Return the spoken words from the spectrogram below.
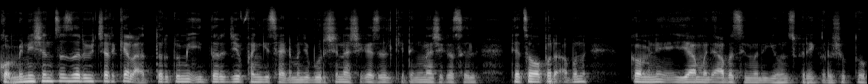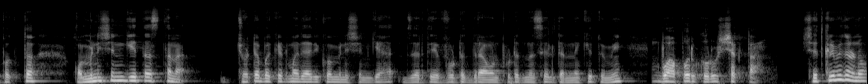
कॉम्बिनेशनचा जर विचार केला तर तुम्ही इतर जे फंगीसाईड म्हणजे बुरशीनाशक असेल कीटकनाशक असेल त्याचा वापर आपण कॉम्बिने यामध्ये आभासींमध्ये घेऊन स्प्रे करू शकतो. फक्त कॉम्बिनेशन घेत असताना छोट्या बकेटमध्ये आधी कॉम्बिनेशन घ्या. जर ते फुटत द्रावण फुटत नसेल तर नक्की तुम्ही वापर करू शकता. शेतकरी मित्रांनो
